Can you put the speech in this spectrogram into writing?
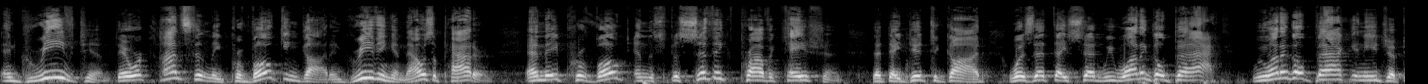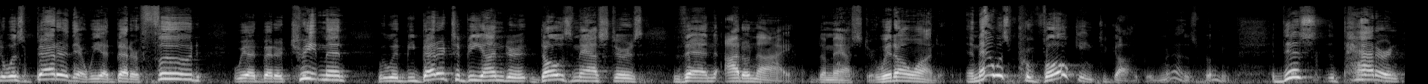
and grieved him. They were constantly provoking God and grieving him. That was a pattern. And they provoked, and the specific provocation that they did to God was that they said, We want to go back. We want to go back in Egypt. It was better there. We had better food, we had better treatment. It would be better to be under those masters than Adonai, the master. We don't want it. And that was provoking to God. This pattern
